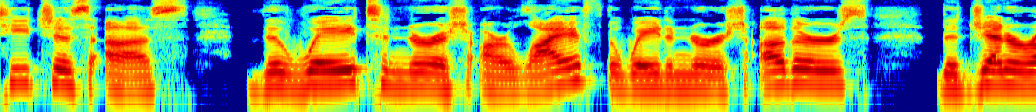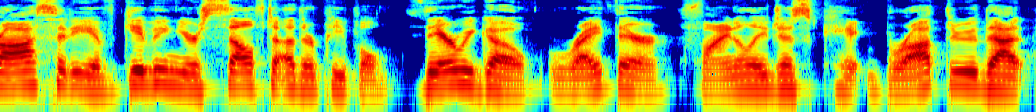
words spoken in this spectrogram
teaches us the way to nourish our life, the way to nourish others, the generosity of giving yourself to other people. There we go, right there. Finally, just brought through that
